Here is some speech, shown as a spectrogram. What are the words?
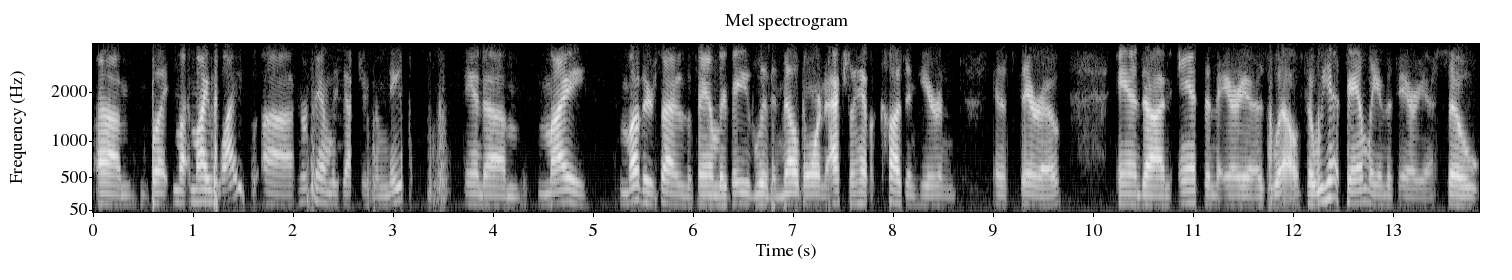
Um, but my my wife, uh, her family's actually from Naples, and um, my mother's side of the family, they live in Melbourne. I actually have a cousin here in in Estero and uh, an aunt in the area as well. So we had family in this area. So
